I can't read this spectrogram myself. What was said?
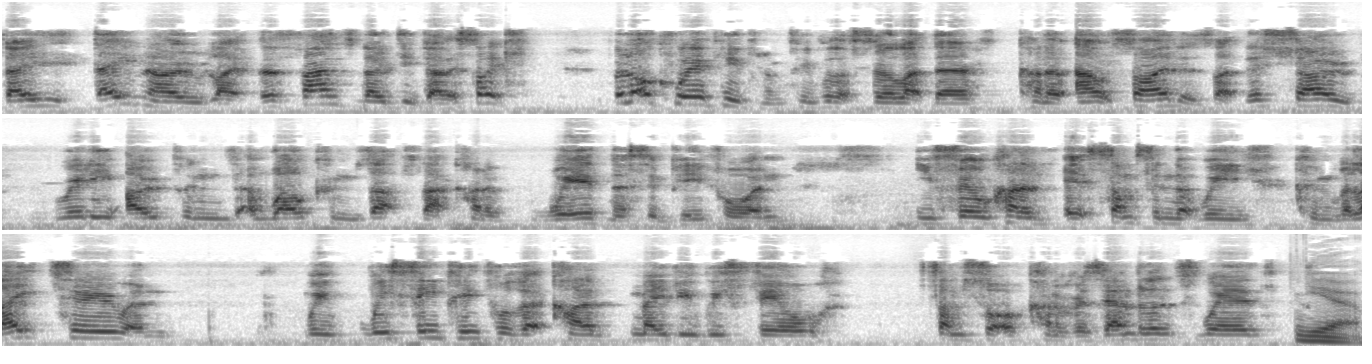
they they know like the fans know deep down. It's like for a lot of queer people and people that feel like they're kind of outsiders. Like this show really opens and welcomes up to that kind of weirdness in people, and you feel kind of it's something that we can relate to, and we we see people that kind of maybe we feel some sort of kind of resemblance with. Yeah.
